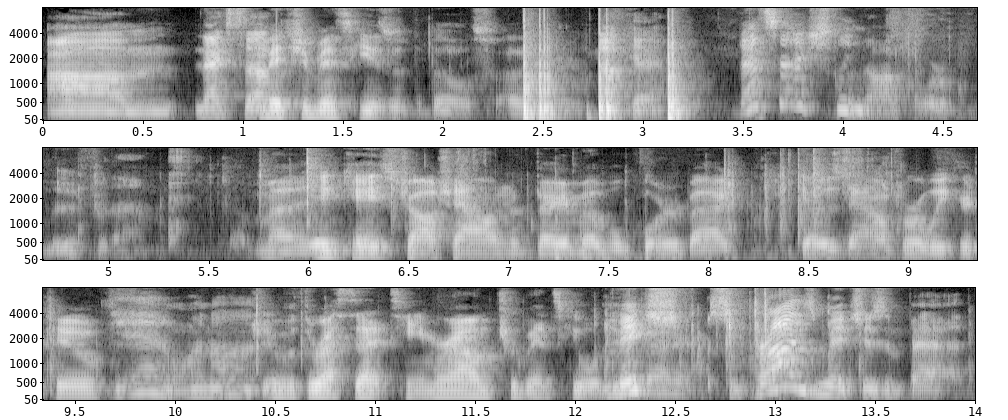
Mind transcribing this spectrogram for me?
Um, next up, Mitch Trubisky is with the Bills. okay, that's actually not a horrible move for them. Than- In case Josh Allen, a very mobile quarterback, goes down for a week or two, Yeah, why not? with the rest of that team around, Trubinsky will do Mitch, better. surprise Mitch isn't bad.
